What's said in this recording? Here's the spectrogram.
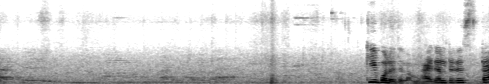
না। কি বলে দিলাম? ভাইরাল ড্রেসটা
